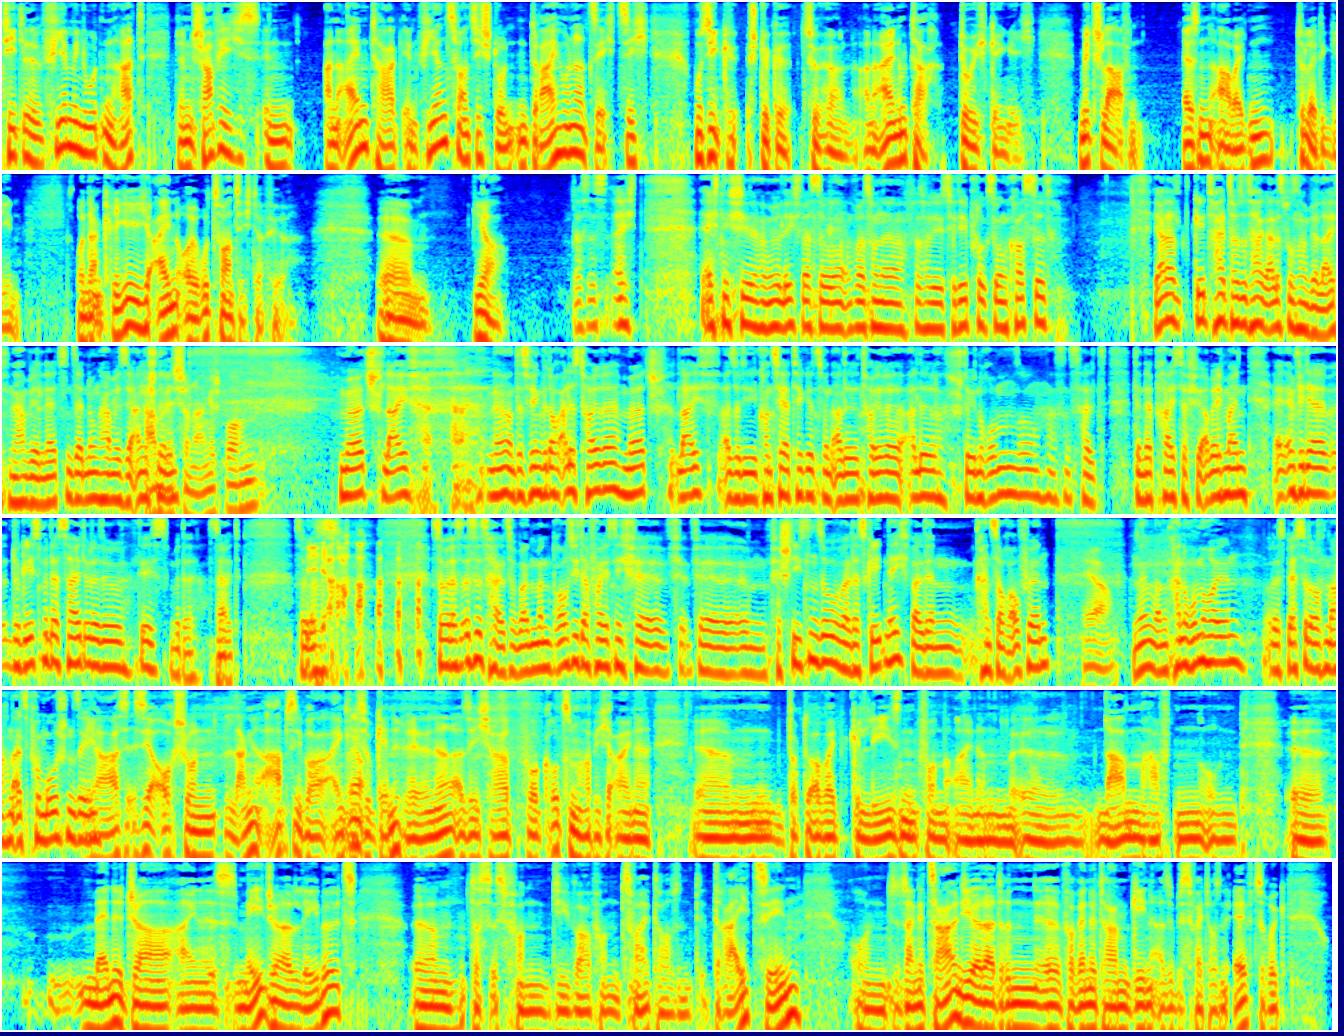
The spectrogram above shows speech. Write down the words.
Titel vier Minuten hat, dann schaffe ich es in an einem Tag in 24 Stunden 360 Musikstücke zu hören. An einem Tag. Durchgängig. Mit Schlafen. Essen, arbeiten, Toilette gehen. Und dann kriege ich 1,20 Euro dafür. Ähm, ja. Das ist echt, echt nicht viel, überlegt, was so, was so eine, was so die CD-Produktion kostet. Ja, da geht halt heutzutage alles bloß noch über live. Ne? Haben wir in der letzten Sendung, haben wir sie angeschnitten. Haben wir es schon angesprochen. Merch live. ne? Und deswegen wird auch alles teurer, Merch live. Also die Konzerttickets werden alle teurer, alle stöhnen rum. So, Das ist halt dann der Preis dafür. Aber ich meine, entweder du gehst mit der Zeit oder du gehst mit der Zeit. Ja. So, das, ja. so, das ist es halt so. Man, man braucht sich davon jetzt nicht ver, ver, ver, ähm, verschließen, so, weil das geht nicht, weil dann kannst du auch aufhören. Ja. Ne, man kann rumheulen oder das Beste drauf machen, als Promotion sehen. Ja, es ist ja auch schon lange absehbar, eigentlich ja. so generell. Ne? Also ich habe vor kurzem habe ich eine ähm, Doktorarbeit gelesen von einem äh, namenhaften und äh, Manager eines Major Labels ähm, das ist von, die war von 2013 und seine Zahlen, die er da drin äh, verwendet haben, gehen also bis 2011 zurück.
